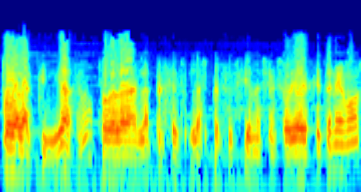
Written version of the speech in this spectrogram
toda la actividad, ¿no? todas las percepciones sensoriales que tenemos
